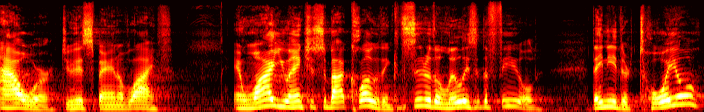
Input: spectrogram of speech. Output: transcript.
hour to his span of life? And why are you anxious about clothing? Consider the lilies of the field. They neither toil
